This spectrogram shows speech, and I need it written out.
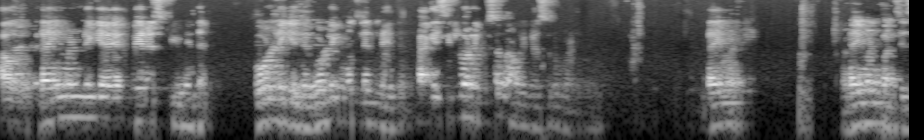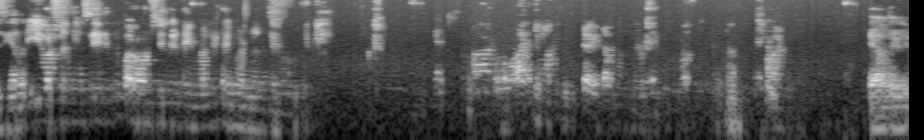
ಹೌದು. ಡೈಮಂಡ್ಗೆ ಬೇರೆ ಸ್ಕೀಮ್ ಇದೆ. ಗೋಲ್ಡ್ಗೆ ಇದೆ. ಗೋಲ್ಡ್ಗೆ ಮೊದಲಿಂದ ಇದೆ. ಹಾಗೆ ಸಿಲ್ವರ್ ಸಹ ನಾವು ಈಗ ಶುರು ಮಾಡಿದ್ದೇವೆ. ಡೈಮಂಡ್ ಡೈಮಂಡ್ ಪರ್ಚೇಸಿಂಗ್ ಅಂದ್ರೆ ಈ ವರ್ಷ ನೀವು ಸೇರಿದ್ರೆ ಬರೋ ವರ್ಷ ಇದೇ ಟೈಮ್ ಅಲ್ಲಿ ಡೈಮಂಡ್ ಅಂತ ತಗೊಳ್ಳಿ ಯಾವ್ದು ಹೇಳಿ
